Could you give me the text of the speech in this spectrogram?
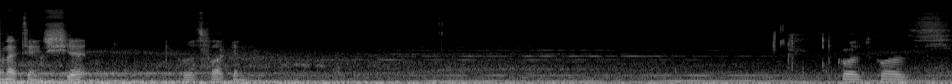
I'm not saying shit. Because fucking. Because, because.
